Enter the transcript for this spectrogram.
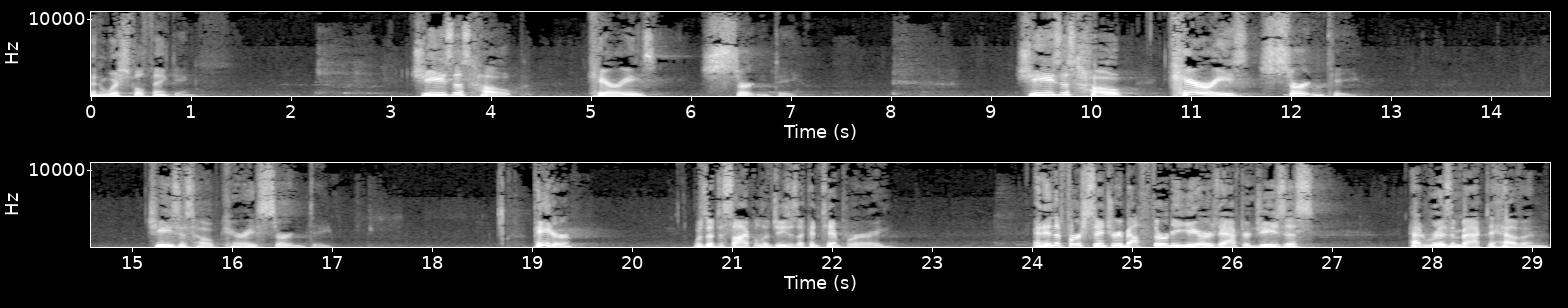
than wishful thinking. Jesus' hope carries certainty. Jesus' hope carries certainty. Jesus' hope carries certainty. Peter was a disciple of Jesus, a contemporary. And in the first century, about 30 years after Jesus had risen back to heaven,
